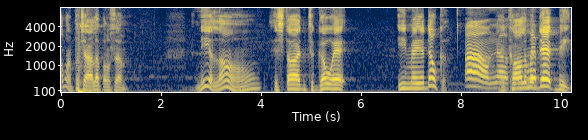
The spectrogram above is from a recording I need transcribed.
I want to put y'all up on something. Nia Long is starting to go at Ime Udoka Oh no! and so call him a deadbeat.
